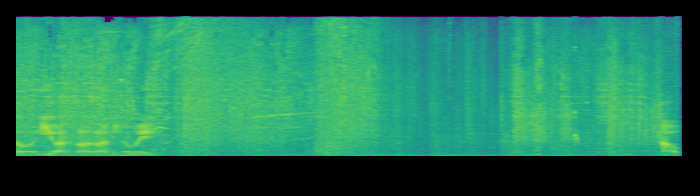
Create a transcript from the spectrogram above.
No, you are not running away. How?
